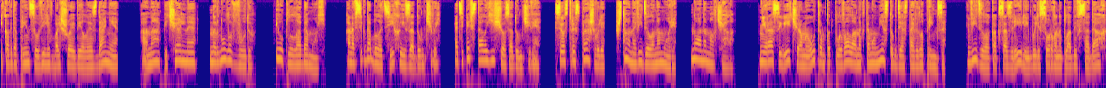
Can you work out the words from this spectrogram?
И когда принца увели в большое белое здание, она, печальная, нырнула в воду и уплыла домой. Она всегда была тихой и задумчивой, а теперь стала еще задумчивее. Сестры спрашивали, что она видела на море, но она молчала. Не раз и вечером, и утром подплывала она к тому месту, где оставила принца. Видела, как созрели и были сорваны плоды в садах,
